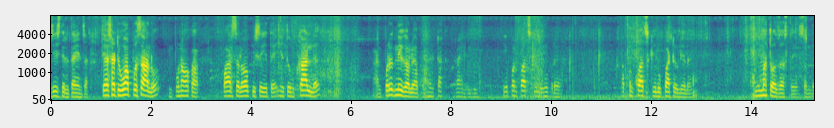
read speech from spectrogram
जयश्री ताईंचा त्यासाठी वापस आलो पुन्हा हो का पार्सल ऑफिस येतं इथून काढलं आणि परत निघालो आपण हे टाक राहिले हे. पण पाच किलो इकडे आहे. आपण पाच किलो पाठवलेलं आहे हे महत्त्वाचं असतं आहे समजा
